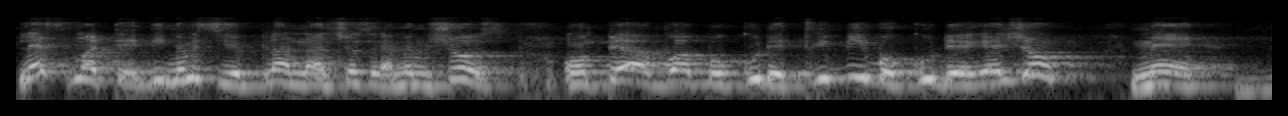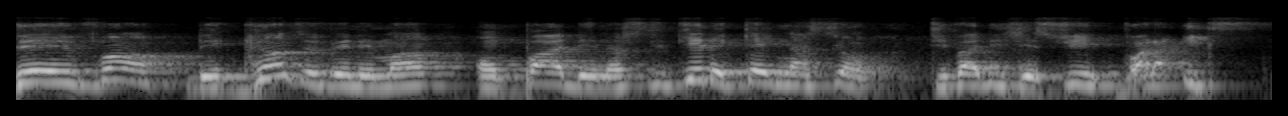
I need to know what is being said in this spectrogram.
Laisse-moi te dire, même si le plan nation, c'est la même chose. On peut avoir beaucoup de tribus, beaucoup de régions, mais devant des grands événements, on parle de nationalité de quelle nation Tu vas dire, je suis, voilà X.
